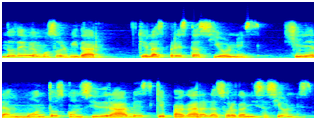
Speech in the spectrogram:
No debemos olvidar que las prestaciones generan montos considerables que pagar a las organizaciones.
